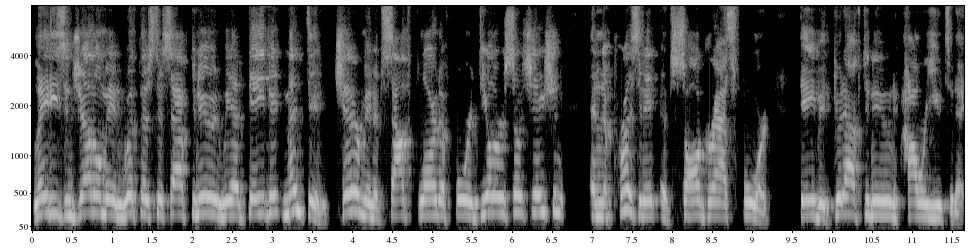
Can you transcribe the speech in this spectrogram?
Ladies and gentlemen, with us this afternoon, we have David Menton, chairman of South Florida Ford Dealer Association and the president of Sawgrass Ford. David, good afternoon. How are you today?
